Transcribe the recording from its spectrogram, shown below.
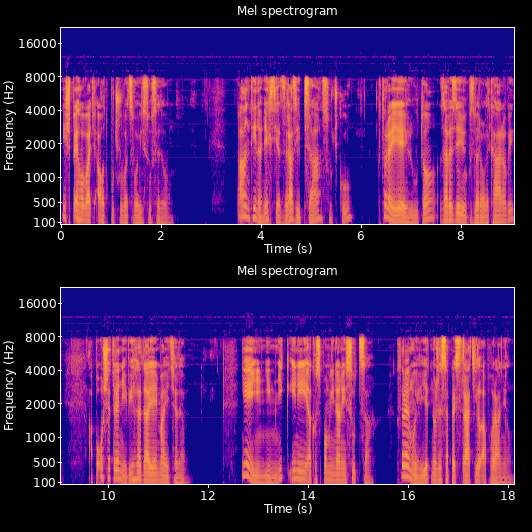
je špehovať a odpučúvať svojich susedov. Valentína nechciac zrazí psa, sučku, ktoré je jej ľúto, zavezie ju k zverolekárovi a po ošetrení vyhľadá jej majiteľa. Nie je ním nik iný ako spomínaný sudca, ktorému je jedno, že sa pes stratil a poranil.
